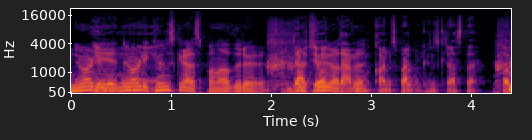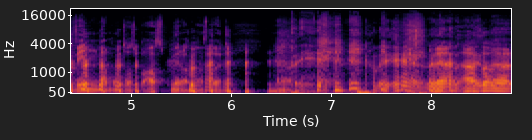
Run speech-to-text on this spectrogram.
Nå har de, Jo, men- nå har de kunstgress på Nadderud. Det betyr tror at, at, de eh, kan spille på kunstgress. det. Da vinner de mot oss på Aspmyra neste år. Hva det er det? Det- altså- det er.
